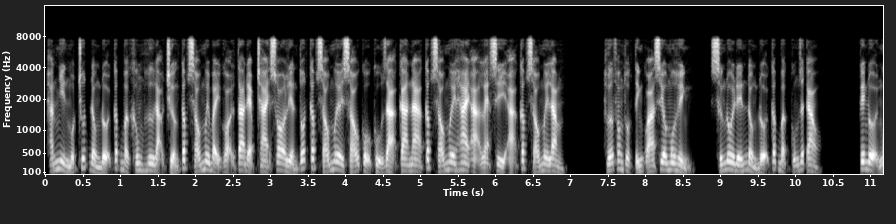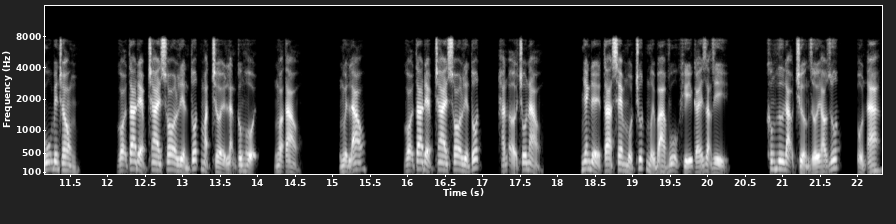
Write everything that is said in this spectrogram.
Hắn nhìn một chút đồng đội cấp bậc không hư đạo trưởng cấp 67 gọi ta đẹp trai so liền tốt cấp 66 cổ cụ dạ Kana cấp 62 ạ lẹ xì ạ cấp 65. Hứa Phong thuộc tính quá siêu mô hình, xứng đôi đến đồng đội cấp bậc cũng rất cao. Kênh đội ngũ bên trong, gọi ta đẹp trai so liền tốt mặt trời lặn công hội, ngoại tảo. Nguyệt lão, gọi ta đẹp trai so liền tốt, hắn ở chỗ nào? Nhanh để ta xem một chút 13 vũ khí cái dạng gì. Không hư đạo trưởng giới áo rút, ổn a.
